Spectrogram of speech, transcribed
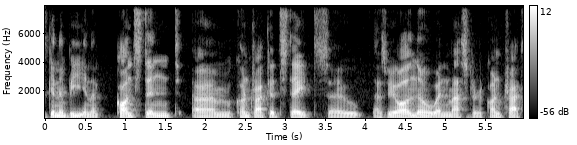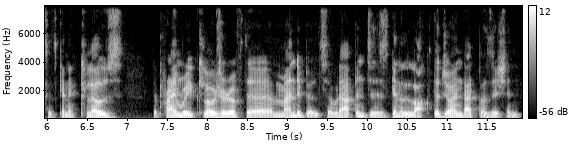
going to be in a constant um, contracted state. So as we all know, when masseter contracts, it's going to close the primary closure of the mandible. So what happens is going to lock the jaw in that position.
